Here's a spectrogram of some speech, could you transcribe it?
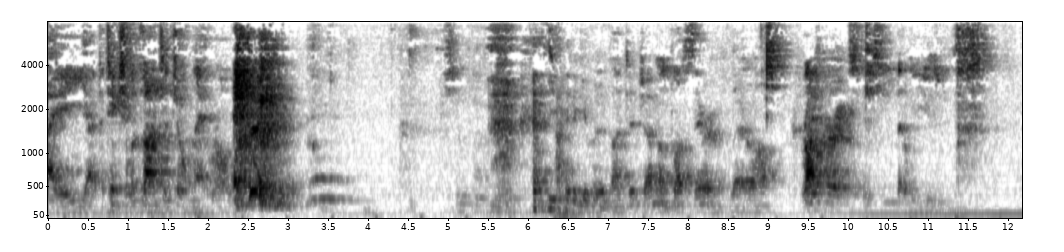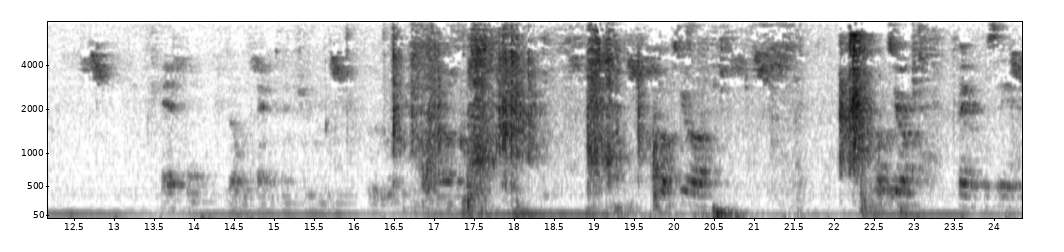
a, a potential advantage on that roll. you gotta give it advantage. I'm a plus zero for that roll. right, correct. That'll be used. Careful, that was paying attention to the route. What's your What's your favorite perceived?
